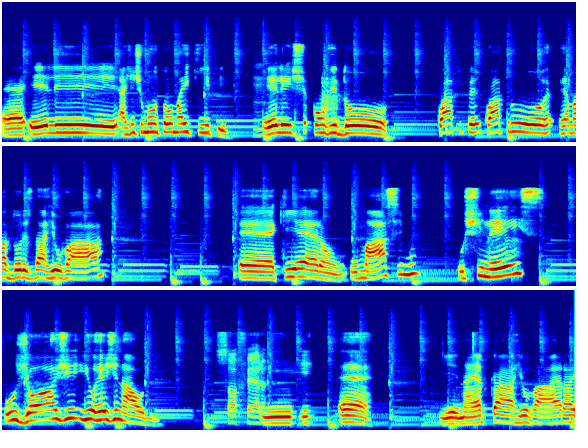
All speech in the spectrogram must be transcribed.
é, ele, a gente montou uma equipe. Hum. Ele convidou quatro, quatro remadores da Rio Vaar, é, que eram o Máximo, o Chinês, o Jorge e o Reginaldo. Só fera. E, é. E na época a Rio era,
